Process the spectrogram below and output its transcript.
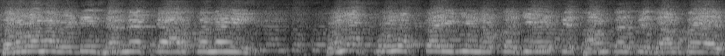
सर्वांना वेटीस धरण्यात काही अर्थ नाही. प्रमुख प्रमुख काही जी लोक जे आहेत ते थांबतायत ते जाणतायत.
